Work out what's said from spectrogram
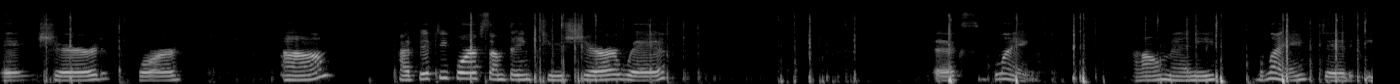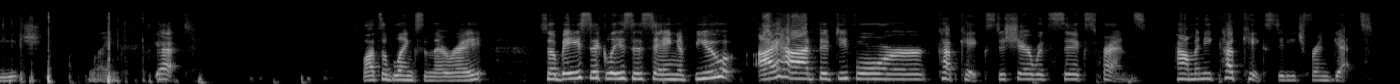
They shared for, um, had 54 of something to share with six blank. How many blank did each blank get? Lots of blanks in there, right? So basically, this is saying if you, I had 54 cupcakes to share with six friends. How many cupcakes did each friend get?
